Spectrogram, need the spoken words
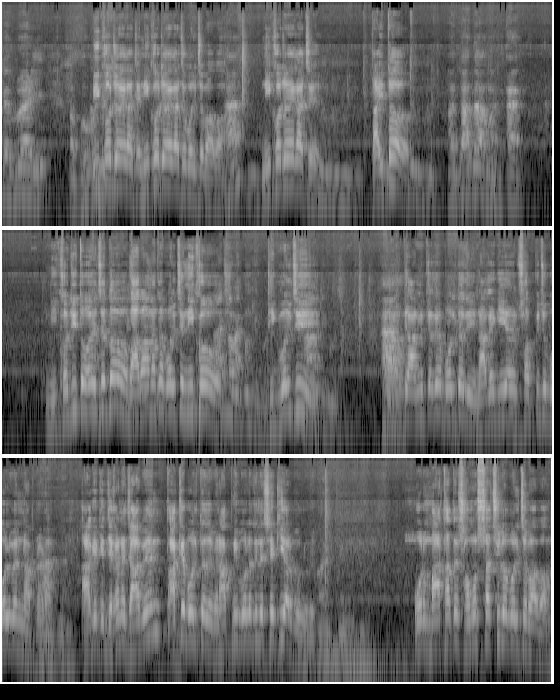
ফেব্রুয়ারি নিখোঁজ হয়ে গেছে নিখোঁজ হয়ে গেছে বলছে বাবা। হ্যাঁ? নিখোঁজ হয়ে গেছে? তাই তো। দাদা আমার হ্যাঁ। নিখোঁজই তো হয়েছে তো। বাবা আমাকে বলছে। নিখোঁজ। একদম একদম ঠিক বলছি। হ্যাঁ, হ্যাঁ। হ্যাঁ, আমি কে বলতে দিন? আগে গিয়ে সব কিছু বলবেন না আপনারা। হ্যাঁ, হ্যাঁ। আগে যেখানে যাবেন তাকে বলতে দেবেন। আপনি বলে দিলে সে কি আর বলবে। ওর মাথাতে সমস্যা ছিল বলছে বাবা।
